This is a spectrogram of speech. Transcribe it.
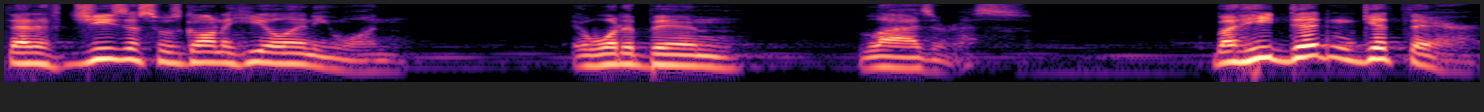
that if Jesus was going to heal anyone, it would have been Lazarus. But he didn't get there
